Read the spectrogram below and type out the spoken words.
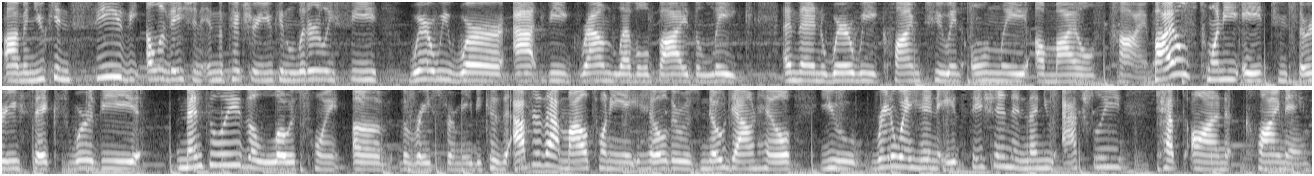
Um, and you can see the elevation in the picture. You can literally see where we were at the ground level by the lake and then where we climbed to in only a mile's time. Miles 28 to 36 were the mentally the lowest point of the race for me because after that mile 28 hill there was no downhill you right away hit an aid station and then you actually kept on climbing.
